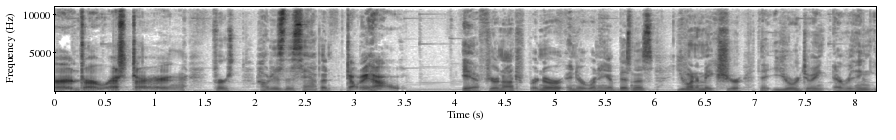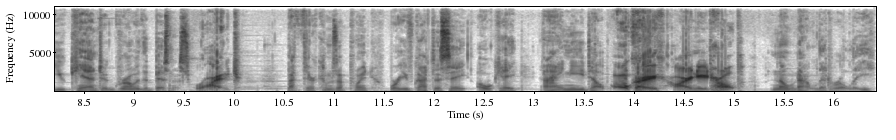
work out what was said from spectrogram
Interesting. First, how does this happen? Tell me how. If you're an entrepreneur and you're running a business, you want to make sure that you're doing everything you can to grow the business. Right. But there comes a point where you've got to say, okay, I need help. Okay, I need help. No, not literally,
